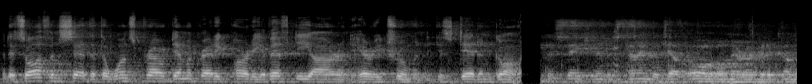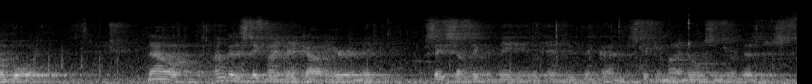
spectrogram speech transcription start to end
And it's often said that the once proud Democratic Party of FDR and Harry Truman is dead and gone. The station, and it's time to tell all of America to come aboard. Now, I'm going to stick my neck out here and make, say something that maybe would have you I'm sticking my nose in your business.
